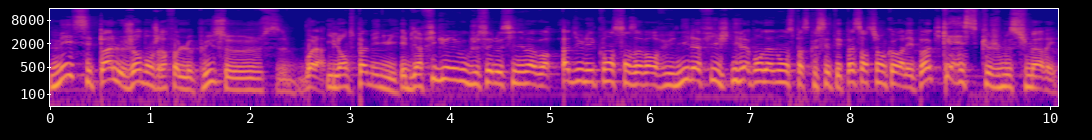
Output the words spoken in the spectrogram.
Mais c'est pas le genre dont je raffole le plus. Euh, voilà, il hante pas mes nuits. Eh bien, figurez-vous que je suis allé au cinéma voir Adieu les camps sans avoir vu ni l'affiche ni la bande-annonce parce que c'était pas sorti encore à l'époque. Qu'est-ce que je me suis marré,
